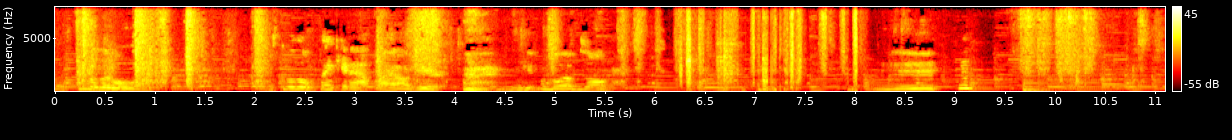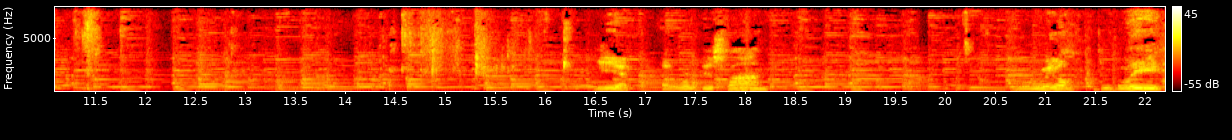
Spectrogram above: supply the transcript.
Let's do a little, uh, let's do a little thinking out loud here. Let me get my gloves on. Mm. Yep, that'll work just fine. Sure will, do believe.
